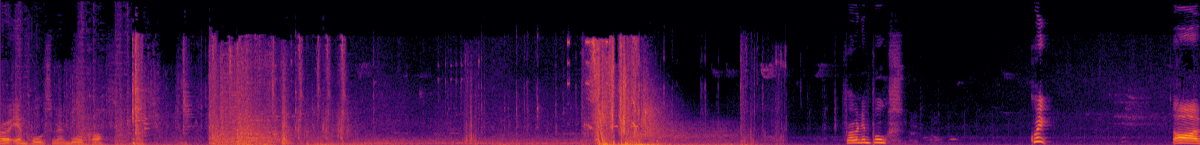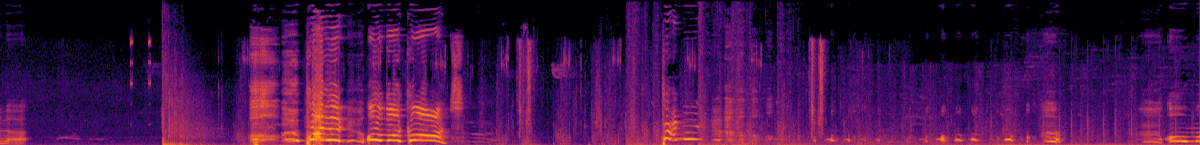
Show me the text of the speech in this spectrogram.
throw an impulse and then walk off. Throw an impulse. Quick! Oh, more.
